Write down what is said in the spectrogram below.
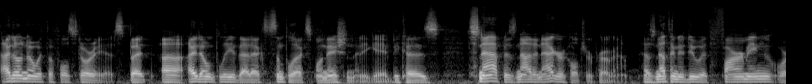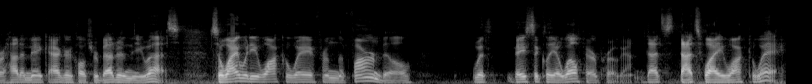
I, don't know what the full story is, but uh, I don't believe that ex simple explanation that he gave because SNAP is not an agriculture program. It has nothing to do with farming or how to make agriculture better in the U.S. So why would he walk away from the farm bill with basically a welfare program? That's, that's why he walked away.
